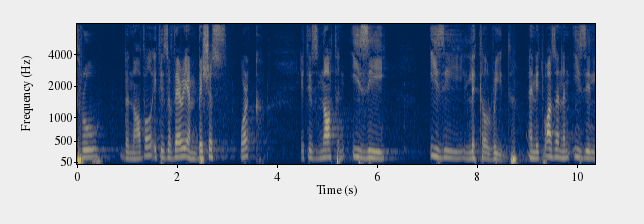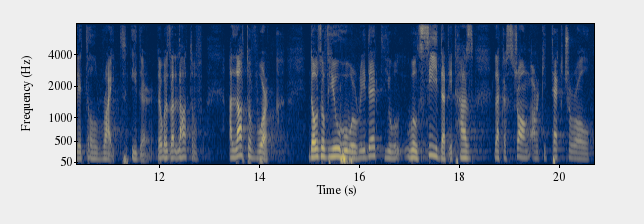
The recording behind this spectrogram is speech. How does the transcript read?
through the novel. It is a very ambitious work. It is not an easy, easy little read. And it wasn't an easy little write either. There was a lot of, a lot of work those of you who will read it, you will, will see that it has like a strong architectural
